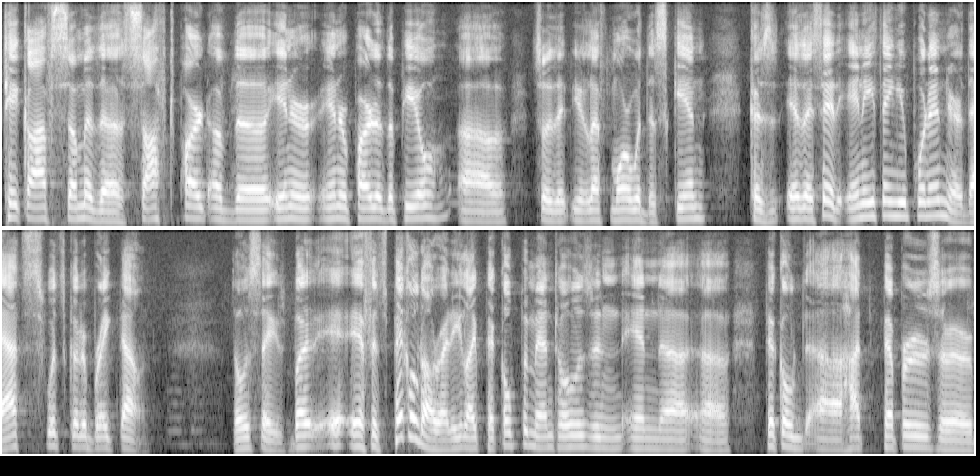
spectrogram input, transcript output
take off some of the soft part of the inner inner part of the peel, uh, so that you're left more with the skin. Because as I said, anything you put in there, that's what's going to break down. Those things. But if it's pickled already, like pickled pimentos and and uh, uh, pickled uh, hot peppers or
